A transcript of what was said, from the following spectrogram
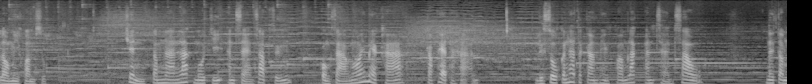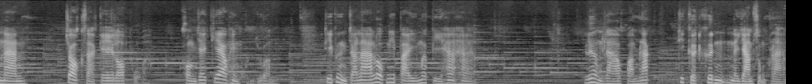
เรามีความสุข เช่นตำนานรักโมจิอันแสนซาบซึ้งของสาวน้อยแม่ค้ากับแพทย์ทหาร หรือโศกนาฏกรรมแห่งความรักอันแสนเศร้า ในตำนานจอกสาเกรอผัวของยายแก้วแห่งขุนยวม ที่เพิ่งจะลาโลกนี้ไปเมื่อปี 55 เรื่องราวความรักที่เกิดขึ้นในยามสงคราม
